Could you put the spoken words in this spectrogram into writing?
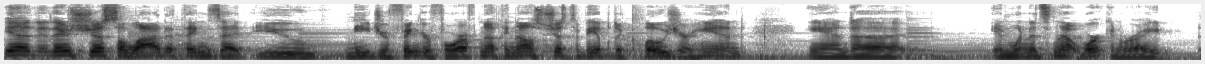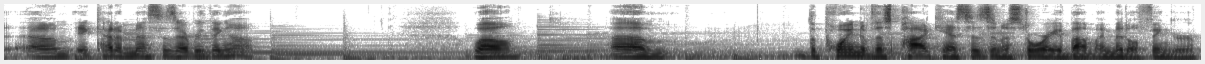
yeah, there's just a lot of things that you need your finger for, if nothing else, just to be able to close your hand. And uh, and when it's not working right, um, it kind of messes everything up. Well, um, the point of this podcast isn't a story about my middle finger.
